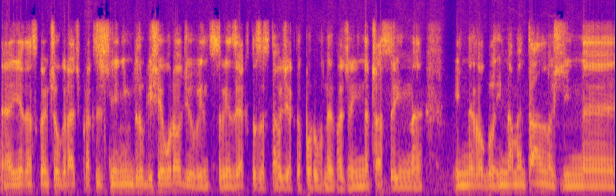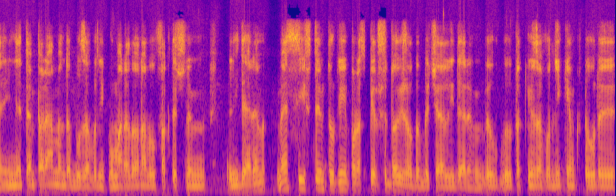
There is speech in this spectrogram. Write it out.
e, jeden skończył grać praktycznie nim drugi się urodził, więc, więc jak to zestawić, jak to porównywać? Inne czasy, inne, inny w ogóle, inna mentalność, inny, inny temperament obu zawodników. Maradona był faktycznym liderem. Messi w tym turnieju po raz pierwszy dojrzał do bycia liderem. Był, był takim zawodnikiem, który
